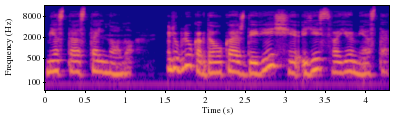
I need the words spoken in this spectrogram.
место остальному. Люблю, когда у каждой вещи есть свое место.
